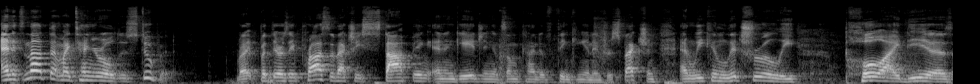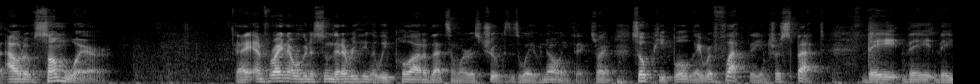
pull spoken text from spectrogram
And it's not that my ten-year-old is stupid. Right? But there's a process of actually stopping and engaging in some kind of thinking and introspection, and we can literally pull ideas out of somewhere Okay, and for right now, we're going to assume that everything that we pull out of that somewhere is true because it's a way of knowing things, right? So people they reflect, they introspect, they they they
